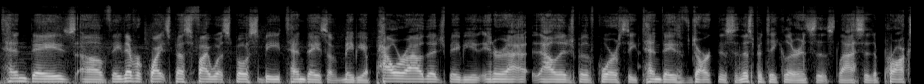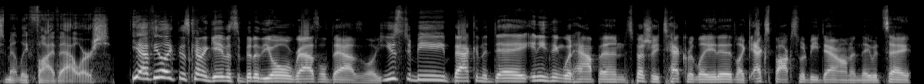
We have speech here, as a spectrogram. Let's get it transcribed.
10 days of, they never quite specify what's supposed to be 10 days of maybe a power outage, maybe an internet outage, but of course, the 10 days of darkness in this particular instance lasted approximately five hours. Yeah, I feel like this kind of gave us a bit of the old razzle dazzle. It used to be back in the day, anything would happen, especially tech related, like Xbox would be down and they would say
